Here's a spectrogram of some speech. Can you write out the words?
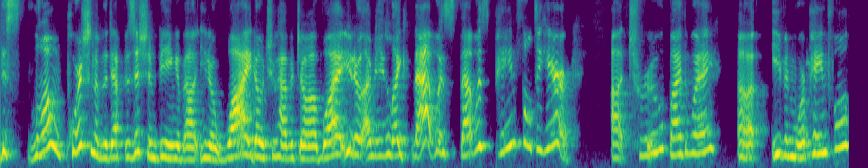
this long portion of the deposition being about you know why don't you have a job why you know i mean like that was that was painful to hear uh, true by the way uh, even more painful.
